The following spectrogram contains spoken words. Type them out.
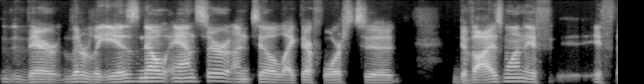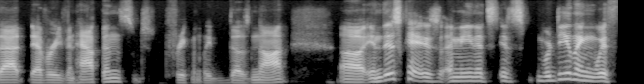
there literally is no answer until like they're forced to devise one. If if that ever even happens, which frequently does not. Uh, in this case, I mean, it's it's we're dealing with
